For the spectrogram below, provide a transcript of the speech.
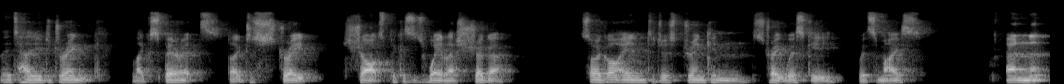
they tell you to drink like spirits, like just straight shots because it's way less sugar. So I got into just drinking straight whiskey with some ice, and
